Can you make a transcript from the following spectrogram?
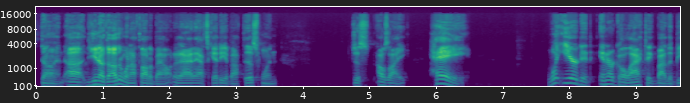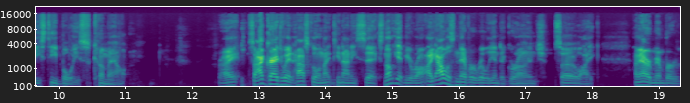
done. Uh, you know, the other one I thought about, and I'd ask Eddie about this one. Just I was like, hey, what year did Intergalactic by the Beastie Boys come out? Right. So I graduated high school in 1996. Don't get me wrong. Like I was never really into grunge. So like, I mean, I remember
